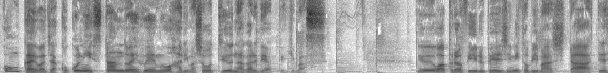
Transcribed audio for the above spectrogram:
今回はじゃあここにスタンド FM を貼りましょうという流れでやっていきます。はプロフィールページに飛びました。で、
